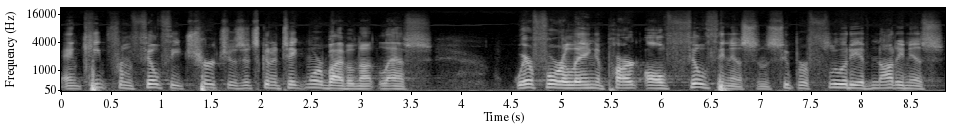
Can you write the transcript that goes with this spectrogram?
and keep from filthy churches, it's going to take more Bible, not less. Wherefore, laying apart all filthiness and superfluity of naughtiness,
